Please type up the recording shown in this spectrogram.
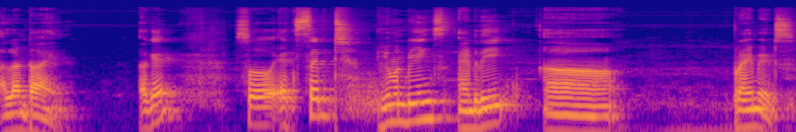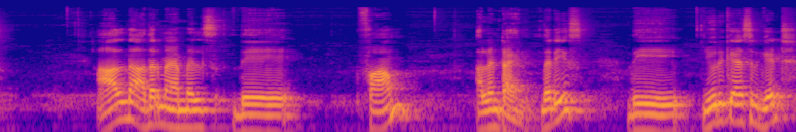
allantoin. Okay, so except human beings and the uh, primates, all the other mammals they form allantoin. That is, the uric acid get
